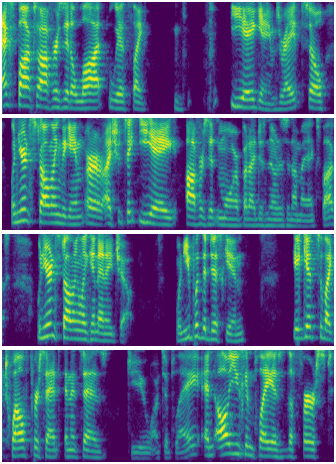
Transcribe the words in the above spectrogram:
Xbox offers it a lot with like EA games, right? So when you're installing the game, or I should say EA offers it more, but I just noticed it on my Xbox. When you're installing like an NHL, when you put the disc in, it gets to like 12% and it says, Do you want to play? And all you can play is the first,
